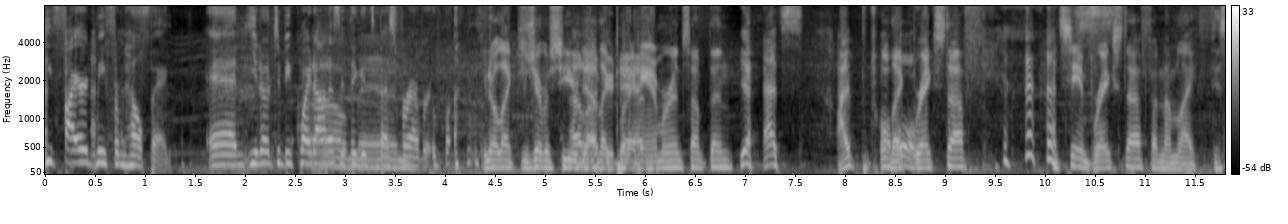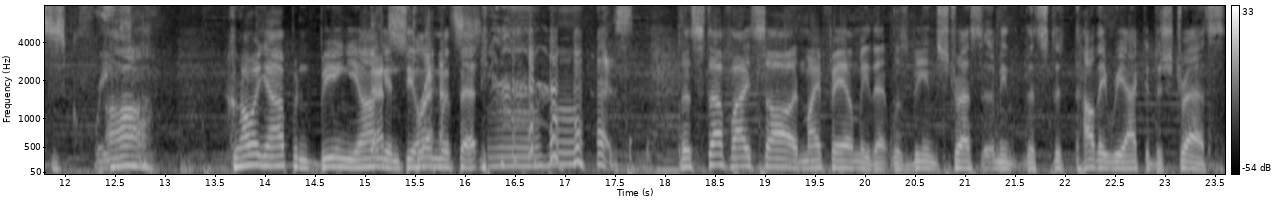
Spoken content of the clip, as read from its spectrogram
He fired me from helping. And you know, to be quite honest, I Oh, think it's best for everyone. You know, like, did you ever see your I dad like your put a hammer in something? Yes. I oh, Like break stuff? I'd see him break stuff and I'm like, This is crazy. Ah, growing up and being young That's and dealing with that. Mm-hmm. yes. The stuff I saw in my family that was being stressed. I mean, that's the, how they reacted to stress.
